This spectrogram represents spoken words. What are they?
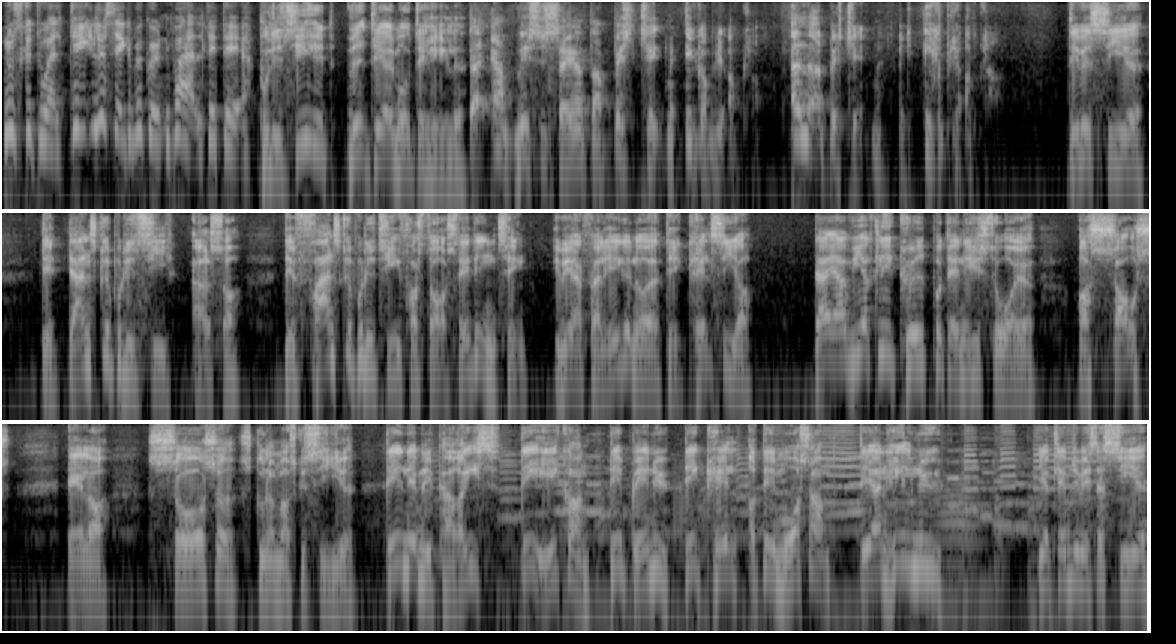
Nu skal du aldeles ikke begynde på alt det der. Politiet ved derimod det hele. Der er visse sager, der er bedst tjent med ikke at blive opklaret. Alle er bedst tjent med, at de ikke bliver opklaret. Det vil sige, det danske politi, altså det franske politi, forstår slet ingenting. I hvert fald ikke noget af det, Kjeld siger. Der er virkelig kød på denne historie, og sovs, eller sauce, skulle man måske sige. Det er nemlig Paris, det er Egon, det er Benny, det er Kjeld, og det er morsomt. Det er en helt ny, jeg glemte vist at sige,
